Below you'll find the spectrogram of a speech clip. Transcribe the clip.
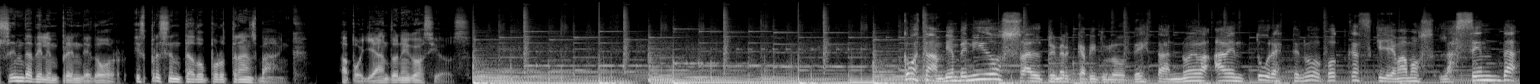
senda del emprendedor es presentado por Transbank, apoyando negocios. ¿Cómo están? Bienvenidos al primer capítulo de esta nueva aventura, este nuevo podcast que llamamos La Senda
